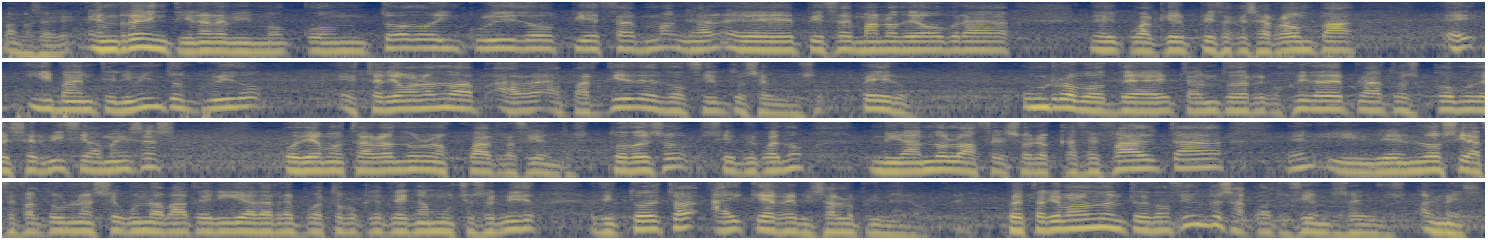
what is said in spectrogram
Vamos a ver, en renting ahora mismo, con todo incluido, piezas, manga- eh, piezas de mano de obra, eh, cualquier pieza que se rompa y mantenimiento incluido, estaríamos hablando a, partir de 200 euros, pero un robot de, tanto de recogida de platos como de servicio a mesas podríamos estar hablando de unos 400. Todo eso siempre y cuando mirando los accesorios que hace falta ¿eh? y viendo si hace falta una segunda batería de repuesto porque tenga mucho servicio. Es decir, todo esto hay que revisarlo primero. Pero estaríamos hablando entre 200 a 400 euros al mes.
